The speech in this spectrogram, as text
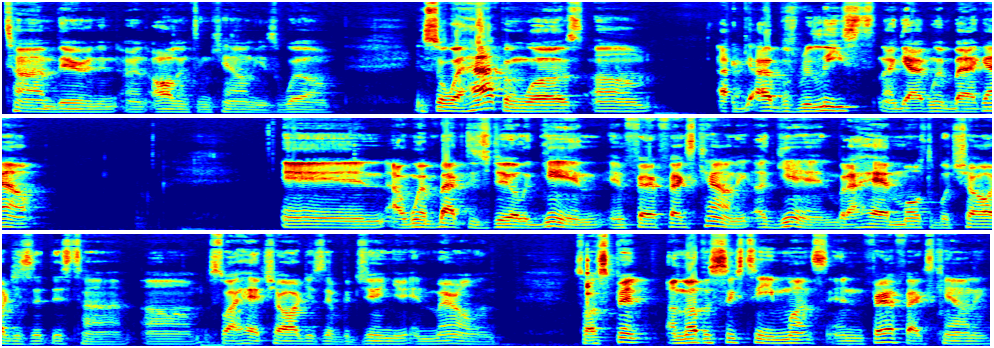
time there in, in, Arlington County as well. And so what happened was um, I, I, was released and I got went back out, and I went back to jail again in Fairfax County again, but I had multiple charges at this time. Um, so I had charges in Virginia and Maryland. So I spent another 16 months in Fairfax County.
